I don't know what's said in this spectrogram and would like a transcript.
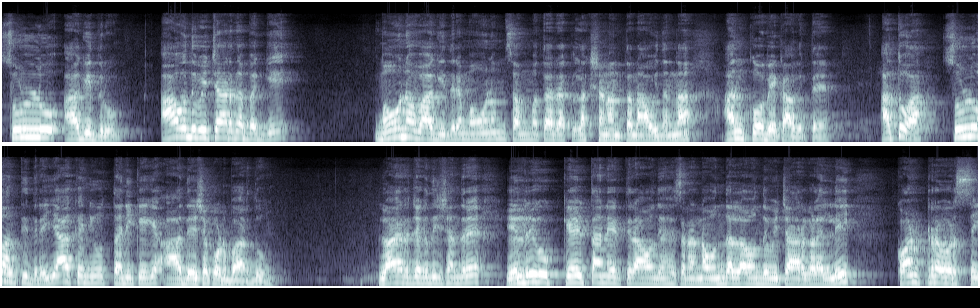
ಸುಳ್ಳು ಆಗಿದ್ರು ಆ ಒಂದು ವಿಚಾರದ ಬಗ್ಗೆ ಮೌನವಾಗಿದ್ದರೆ ಮೌನಂ ಸಮ್ಮತ ಲಕ್ಷಣ ಅಂತ ನಾವು ಇದನ್ನು ಅಂದ್ಕೋಬೇಕಾಗುತ್ತೆ ಅಥವಾ ಸುಳ್ಳು ಅಂತಿದ್ರೆ ಯಾಕೆ ನೀವು ತನಿಖೆಗೆ ಆದೇಶ ಕೊಡಬಾರ್ದು? ಲಾಯರ್ ಜಗದೀಶ್ ಅಂದರೆ ಎಲ್ರಿಗೂ ಕೇಳ್ತಾನೆ ಇರ್ತೀರ ಆ ಒಂದು ಹೆಸರನ್ನು, ಒಂದಲ್ಲ ಒಂದು ವಿಚಾರಗಳಲ್ಲಿ ಕಾಂಟ್ರವರ್ಸಿ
